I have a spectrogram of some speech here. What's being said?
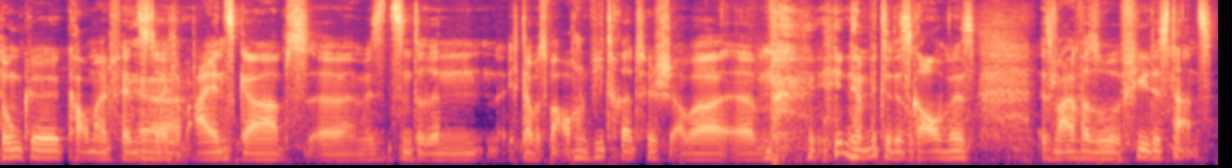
dunkel, kaum ein Fenster. Ja. Ich glaube, eins gab's. Äh, wir sitzen drin. Ich glaube, es war auch ein Vitra-Tisch, aber ähm, in der Mitte des Raumes. Es war einfach so viel Distanz.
